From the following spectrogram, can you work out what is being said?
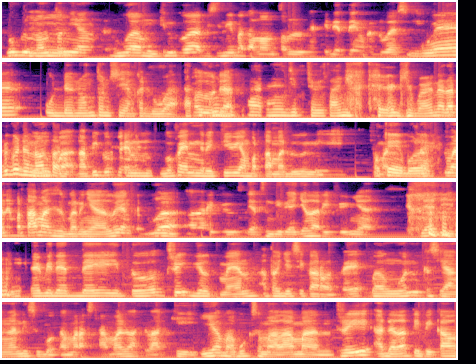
gue belum Hmm. nonton yang kedua. Mungkin gue abis ini bakal nonton Happy Death Day yang kedua sih. gue udah nonton sih yang kedua tapi Oh, gue udah. lupa Najib ceritanya kayak gimana tapi gue udah Gua nonton lupa, tapi gue pengen gue pengen nge-review yang pertama dulu nih. Oke, boleh. Cuman yang pertama sih sebenarnya. Lu yang kedua uh, review lihat sendiri aja lah reviewnya. Jadi Death Day itu Three Guildman atau Jessica Rote bangun kesiangan di sebuah kamar asrama laki-laki. Ia mabuk semalaman. Three adalah tipikal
